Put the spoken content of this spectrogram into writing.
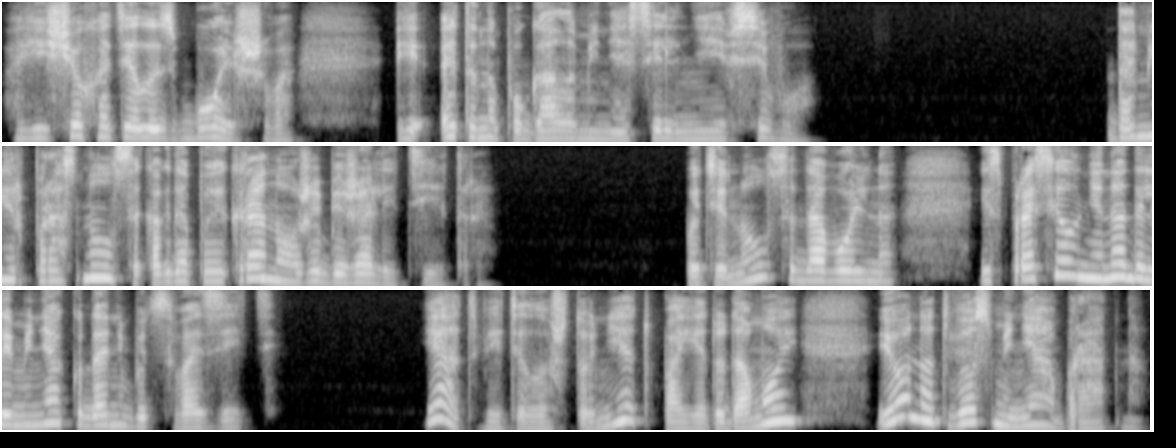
А еще хотелось большего, и это напугало меня сильнее всего. Дамир проснулся, когда по экрану уже бежали титры. Потянулся довольно и спросил, не надо ли меня куда-нибудь свозить. Я ответила, что нет, поеду домой, и он отвез меня обратно.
